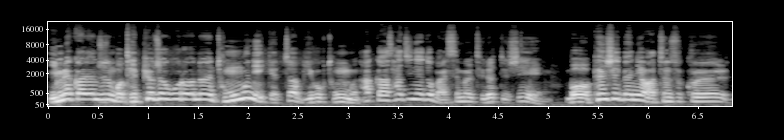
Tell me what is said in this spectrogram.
인맥 관련주는 뭐 대표적으로는 동문이 있겠죠. 미국 동문. 아까 사진에도 말씀을 드렸듯이 뭐 펜실베니아 와튼 스쿨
